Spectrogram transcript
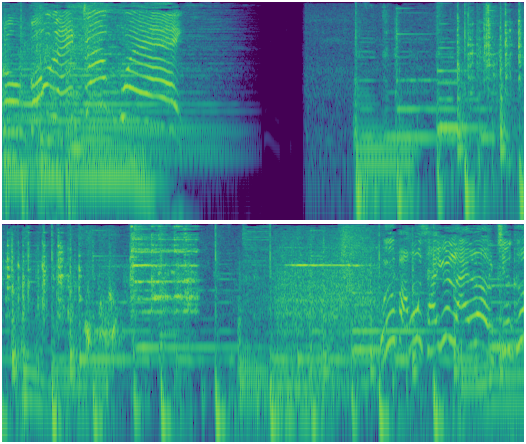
狗狗来抓鬼！我又把木材运来了，杰克。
